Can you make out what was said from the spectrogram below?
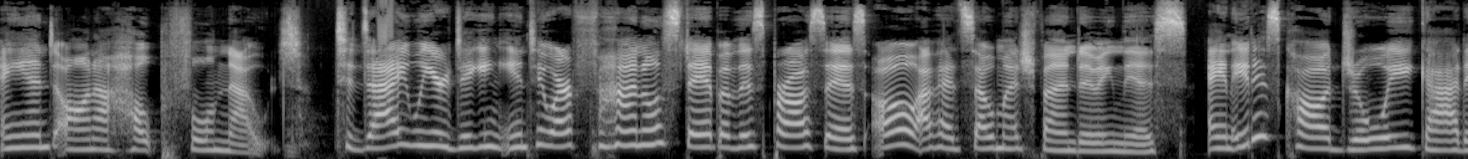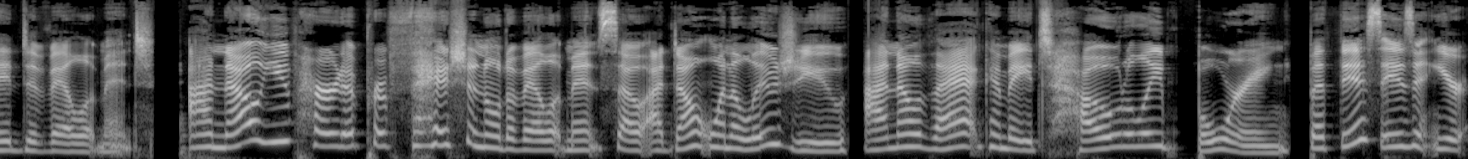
and on a hopeful note. Today, we are digging into our final step of this process. Oh, I've had so much fun doing this. And it is called Joy Guided Development. I know you've heard of professional development, so I don't want to lose you. I know that can be totally boring, but this isn't your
